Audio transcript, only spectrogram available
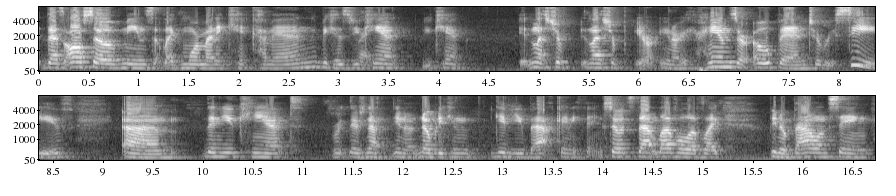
that also means that like more money can't come in because you right. can't you can't unless you're unless you're, you're, you know your hands are open to receive um, then you can't there's not you know nobody can give you back anything so it's that level of like you know balancing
